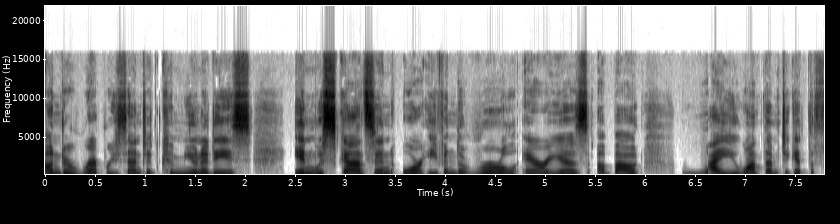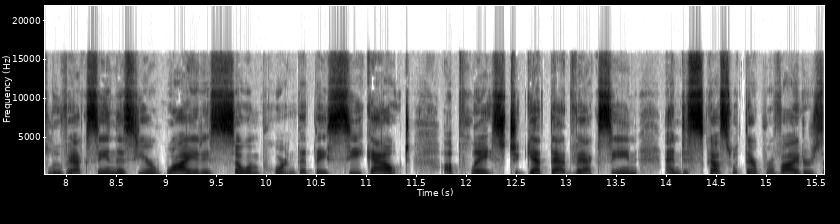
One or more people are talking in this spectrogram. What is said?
underrepresented communities in Wisconsin or even the rural areas about why you want them to get the flu vaccine this year, why it is so important that they seek out a place to get that vaccine and discuss with their providers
